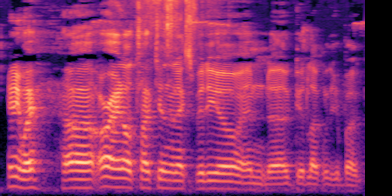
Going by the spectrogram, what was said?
Anyway, uh, all right, I'll talk to you in the next video, and uh, good luck with your bug.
